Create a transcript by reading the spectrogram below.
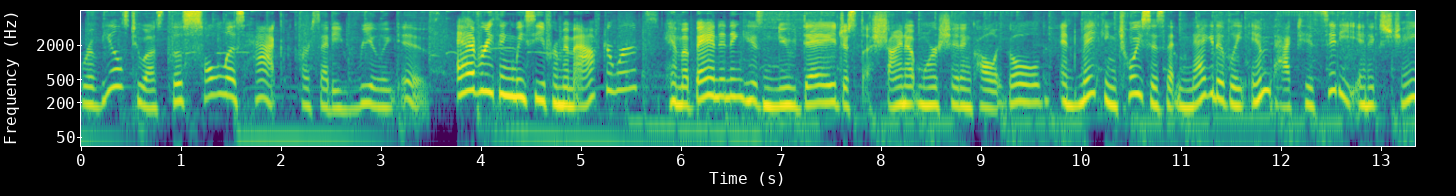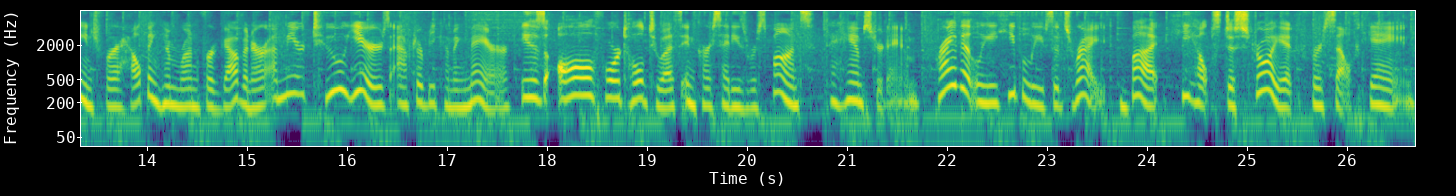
reveals to us the soulless hack Carcetti really is. Everything we see from him afterwards, him abandoning his new day just to shine up more shit and call it gold, and making choices that negatively impact his city in exchange for helping him run for governor a mere two years after becoming mayor, is all foretold to us in Carcetti's response to Hamsterdam. Privately, he believes it's right, but he helps destroy it for self gain.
